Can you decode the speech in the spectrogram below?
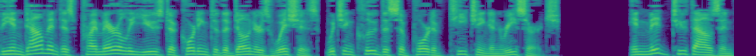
The endowment is primarily used according to the donor's wishes, which include the support of teaching and research. In mid-2000,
